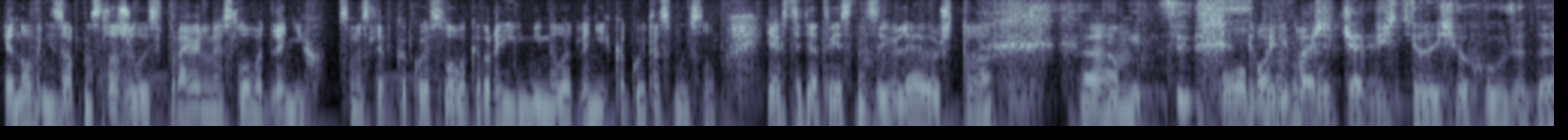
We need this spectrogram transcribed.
и оно внезапно сложилось в правильное слово для них. В смысле, в какое слово, которое имело для них какой-то смысл. Я, кстати, ответственно заявляю, что эм, оба Понимаешь, ты объяснил еще хуже, да?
